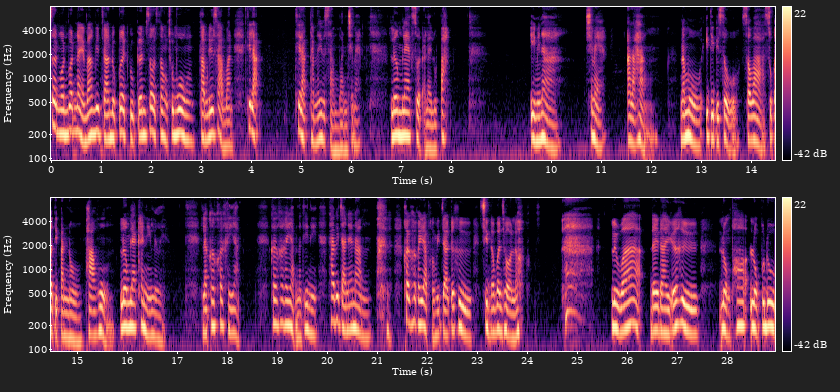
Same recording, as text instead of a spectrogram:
สวดมนต์บทไหนบ้างพี่จ้าหนูเปิด Google สวดสองชั่วโมงทำได้สามวัน ที่หลักที่หลักทำได้อยู่สามวันใช่ไหมเริ่มแรกสวดอะไรรู้ปะอีมินา ใช่ไหมอรหังนโม อิติปิโส สวา สุปฏิปันโน พาหุง เริ่มแรกแค่นี้เลย แล้วค่อยๆขยับ ค่อยๆขยับนะที่นี้ ถ้าพี่จ้าแนะนำค่อยๆขยับของพี่จ้าก็คือชินนบัญชรแล้ว หรือว่าใด ๆก็คือ หลวงพ่อหลวงปู่ดู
